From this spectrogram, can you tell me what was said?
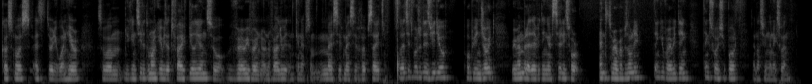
Cosmos at 31 here. So um, you can see that the market cap is at 5 billion, so very, very undervalued and can have some massive, massive upside. So that's it for today's video. Hope you enjoyed. Remember that everything I said is for entertainment purposes only. Thank you for everything. Thanks for your support, and I'll see you in the next one.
